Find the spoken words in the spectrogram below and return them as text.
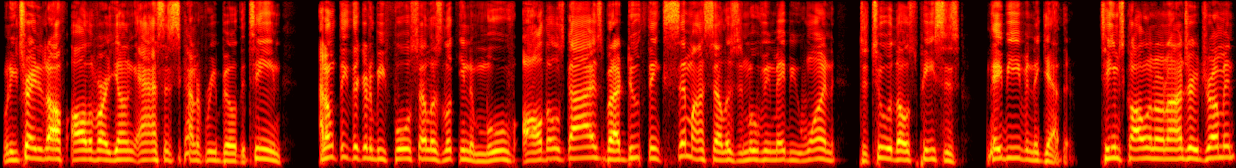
when he traded off all of our young assets to kind of rebuild the team. I don't think they're going to be full sellers looking to move all those guys, but I do think semi sellers is moving maybe one to two of those pieces, maybe even together. Teams calling on Andre Drummond.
